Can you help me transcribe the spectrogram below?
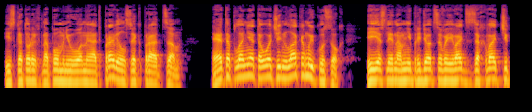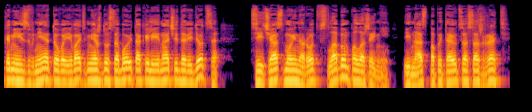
из которых, напомню, он и отправился к праотцам. Эта планета очень лакомый кусок, и если нам не придется воевать с захватчиками извне, то воевать между собой так или иначе доведется. Сейчас мой народ в слабом положении, и нас попытаются сожрать».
